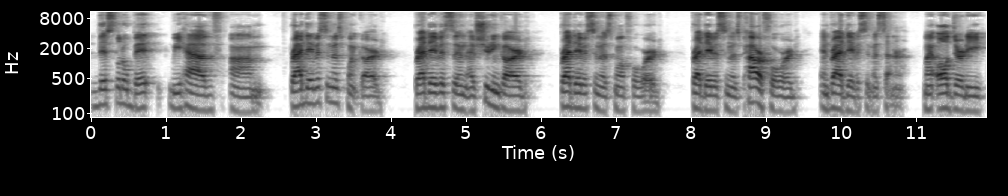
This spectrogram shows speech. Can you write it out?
this little bit, we have um, Brad Davison as point guard, Brad Davison as shooting guard, Brad Davison as small forward, Brad Davison as power forward, and Brad Davison as center. My all dirty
